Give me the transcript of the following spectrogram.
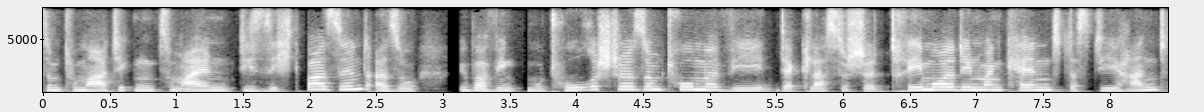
Symptomatiken zum einen, die sichtbar sind, also überwiegend motorische Symptome, wie der klassische Tremor, den man kennt, dass die Hand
